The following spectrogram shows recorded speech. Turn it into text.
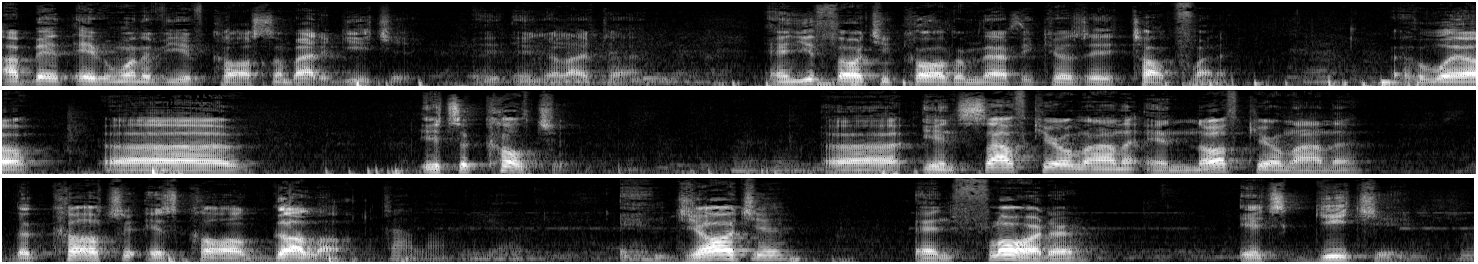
I bet every one of you have called somebody Geechee in your lifetime. And you thought you called them that because they talk funny. Uh, well, uh, it's a culture. Uh, in South Carolina and North Carolina, the culture is called Gullah. Gullah yeah. In Georgia and Florida, it's Geechee. Mm-hmm.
